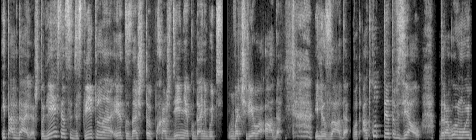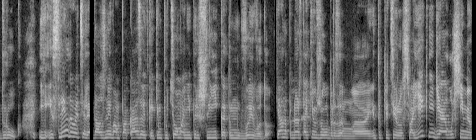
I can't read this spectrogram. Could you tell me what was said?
и так далее, что лестница действительно это значит похождение куда-нибудь в чрево ада или зада. Вот откуда ты это взял, дорогой мой друг? И исследователи должны вам показывать, каким путем они пришли к этому выводу. Я, например, таким же образом э, интерпретирую в своей книге алхимию.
